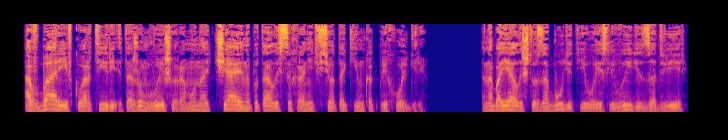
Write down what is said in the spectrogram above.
а в баре и в квартире этажом выше Рамона отчаянно пыталась сохранить все таким, как при Хольгере. Она боялась, что забудет его, если выйдет за дверь,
